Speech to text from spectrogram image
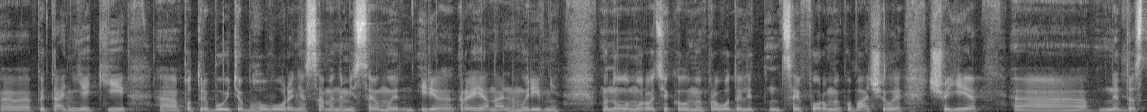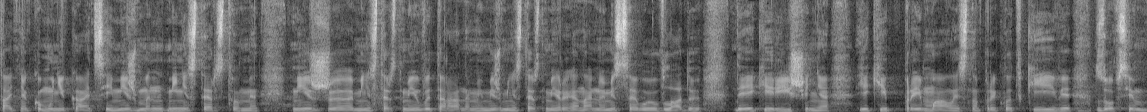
е, питань, які е, потребують обговорення саме на місцевому і регіональному рівні. Минулому році, коли ми проводили цей форум, ми побачили, що є е, недостатня комунікації між міністерствами, між міністерствами і ветеранами, між міністерствами і регіональною місцевою владою. Деякі рішення, які приймались, наприклад, в Києві, зовсім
